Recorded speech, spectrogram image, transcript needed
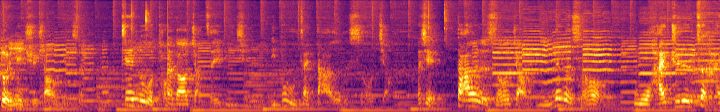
对面学校的女生。现在如果同样都要缴这一笔钱，你不如在大二的时候缴。而且大二的时候缴，你那个时候我还觉得这还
